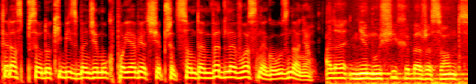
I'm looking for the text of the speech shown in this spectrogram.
Teraz pseudokibic będzie mógł pojawiać się przed sądem wedle własnego uznania. Ale nie musi, chyba że sąd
